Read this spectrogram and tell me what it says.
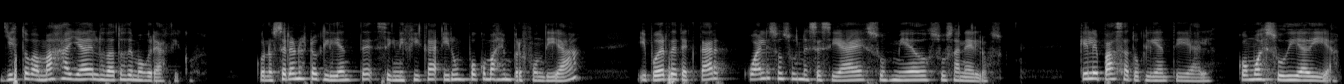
y esto va más allá de los datos demográficos. Conocer a nuestro cliente significa ir un poco más en profundidad y poder detectar cuáles son sus necesidades, sus miedos, sus anhelos. ¿Qué le pasa a tu cliente ideal? ¿Cómo es su día a día?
